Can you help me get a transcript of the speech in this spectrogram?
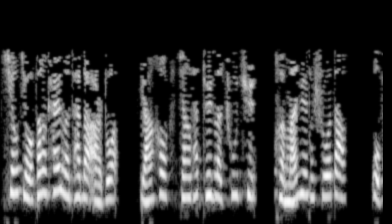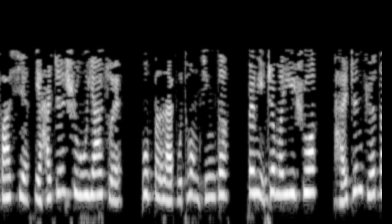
萧九放开了他的耳朵，然后将他推了出去，很埋怨的说道：“我发现你还真是乌鸦嘴，我本来不痛经的，被你这么一说，还真觉得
